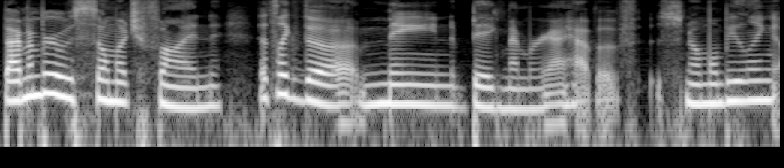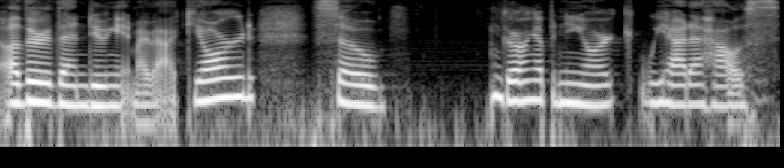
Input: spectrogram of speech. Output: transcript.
But I remember it was so much fun. That's like the main big memory I have of snowmobiling, other than doing it in my backyard. So growing up in New York, we had a house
